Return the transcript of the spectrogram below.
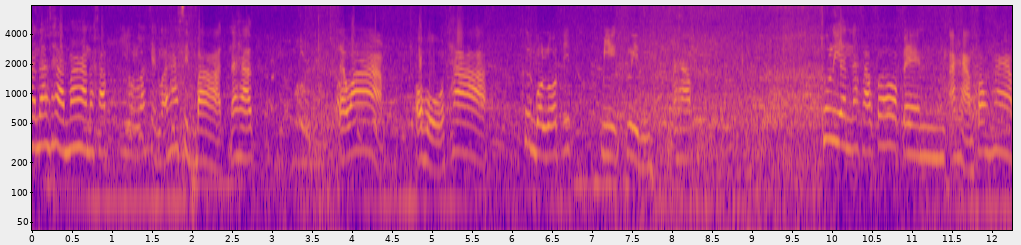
ก น่าทานมากนะครับกิโลละ750 บาทนะครับ แต่ว่า โอ้โห ถ้าขึ้นบนรถนี่มีกลิ่นนะครับ ทุเรียนนะครับก็เป็นอาหารต้องห้าม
